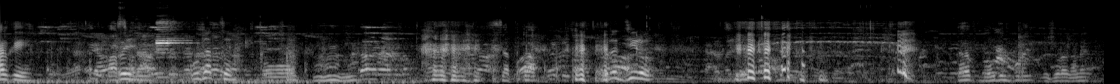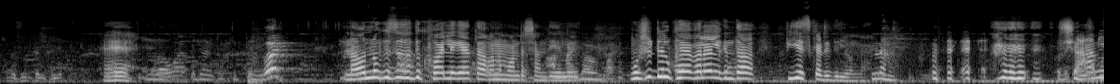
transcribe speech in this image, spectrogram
আর কি? উঠাচ্ছে ওটা জিরো। হ্যাঁ। না অন্য কিছু যদি খোয়াই লেগে তখন মনটা শান্তি হলো মুসুর ডাল খোয়া ফেলালে কিন্তু পিএস কাটি দিল না। আমি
